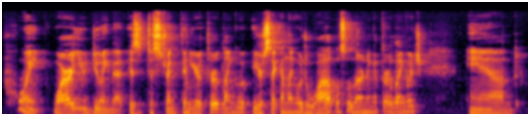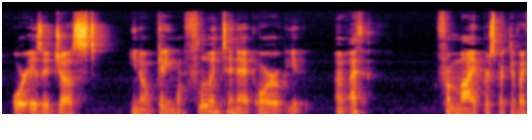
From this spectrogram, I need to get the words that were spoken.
point? Why are you doing that? Is it to strengthen your third language, your second language, while also learning a third language, and or is it just you know getting more fluent in it? Or I, th- from my perspective, I,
